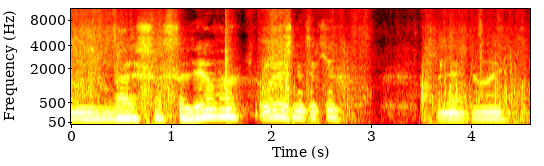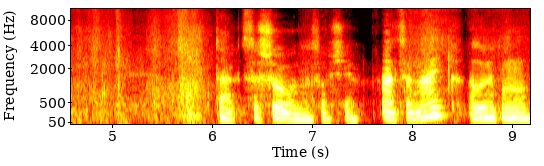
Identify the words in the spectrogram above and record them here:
М, Дальше слева лижні такі. Блядь, давай. Так, це що у нас вообще? А, це Nike, але не по-моєму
